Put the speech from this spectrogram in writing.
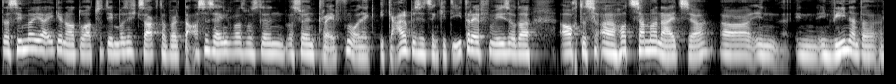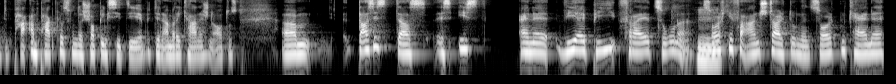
da sind wir ja eh genau dort zu dem, was ich gesagt habe, weil das ist eigentlich was, was, denn, was so ein Treffen, oder egal ob es jetzt ein GT-Treffen ist oder auch das äh, Hot Summer Nights, ja, äh, in, in, in Wien an der, am Parkplatz von der Shopping City mit den amerikanischen Autos. Ähm, das ist das, es ist eine VIP-freie Zone. Hm. Solche Veranstaltungen sollten keine,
